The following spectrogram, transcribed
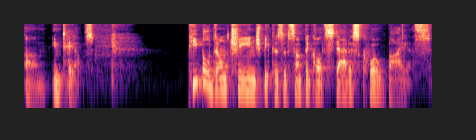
um, entails people don't change because of something called status quo bias.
